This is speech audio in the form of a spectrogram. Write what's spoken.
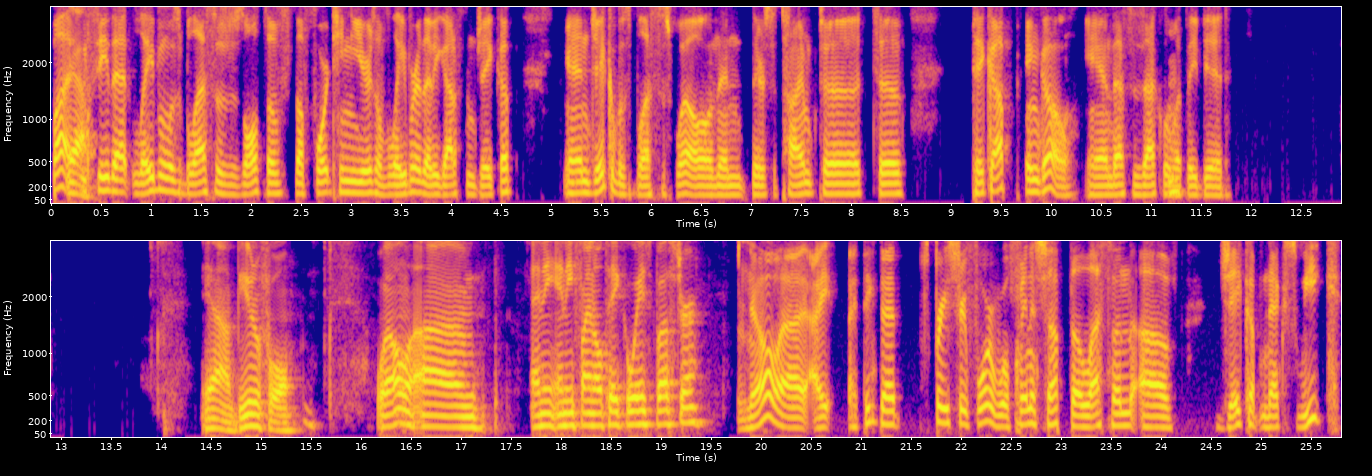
but yeah. see that Laban was blessed as a result of the 14 years of labor that he got from Jacob and Jacob was blessed as well. And then there's a time to to pick up and go, and that's exactly mm-hmm. what they did. Yeah, beautiful. Well, um, any any final takeaways, Buster? No, uh, I I think that's pretty straightforward. We'll finish up the lesson of Jacob next week,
